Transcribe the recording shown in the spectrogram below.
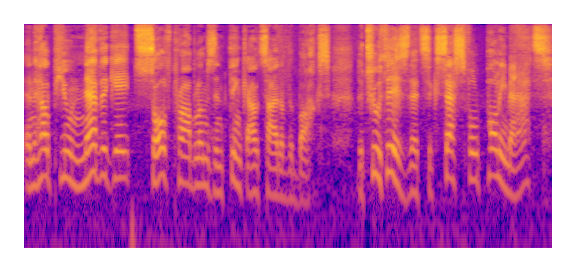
and help you navigate, solve problems, and think outside of the box. The truth is that successful polymaths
